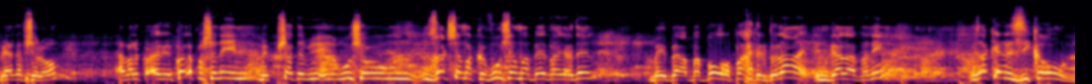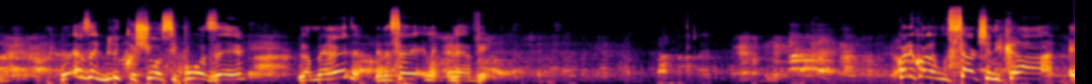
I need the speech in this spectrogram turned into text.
ביד אבשלום, אבל כל הפרשנים בפשט אמרו שהוא זרק שם, קברו שם בעבר הירדן, בבור הפחת הגדולה עם גל האבנים, וזה רק כאלה זיכרון. איך זה בדיוק קשור הסיפור הזה למרד? ננסה להבין. קודם כל המושג שנקרא, אה,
